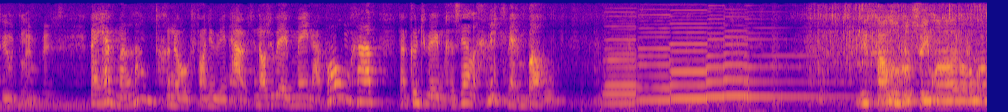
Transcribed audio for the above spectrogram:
Heel klein beetje. Wij hebben een landgenoot van u in huis. En als u even mee naar boven gaat, dan kunt u even gezellig Grieks met hem babbelen. Die vuile rotzooi maar allemaal.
